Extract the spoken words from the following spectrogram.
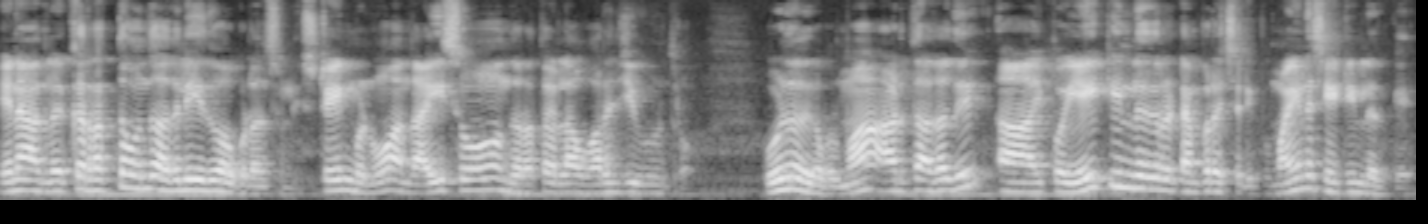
ஏன்னா அதில் இருக்க ரத்தம் வந்து அதுலேயே இதுவாகக்கூடாதுன்னு சொல்லி. ஸ்ட்ரெயின் பண்ணுவோம். அந்த ஐஸும் அந்த ரத்தம் எல்லாம் உறைஞ்சி விழுந்துரும். விழுந்ததுக்கப்புறமா அடுத்து அதாவது இப்போ எயிட்டீனில் இருக்கிற டெம்பரேச்சர் இப்போ மைனஸ் எயிட்டீனில் இருக்குது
